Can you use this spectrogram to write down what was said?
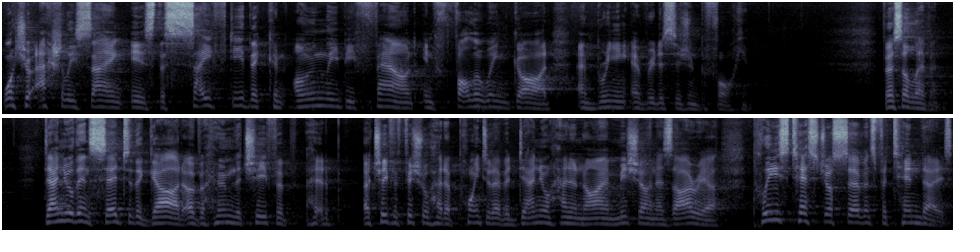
What you're actually saying is the safety that can only be found in following God and bringing every decision before Him. Verse 11 Daniel then said to the guard over whom the chief had a chief official had appointed over Daniel, Hananiah, Mishael, and Azariah, please test your servants for 10 days.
